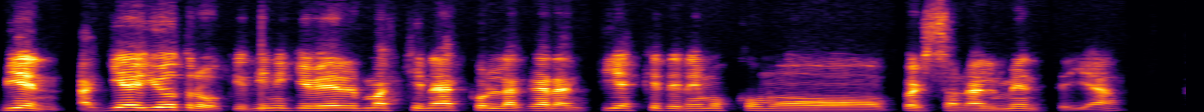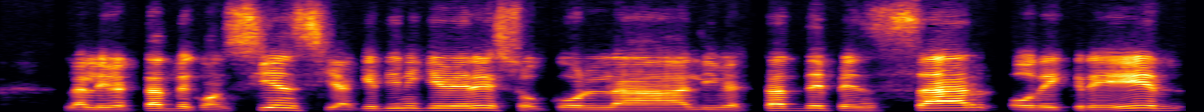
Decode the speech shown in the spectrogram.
Bien, aquí hay otro que tiene que ver más que nada con las garantías que tenemos como personalmente, ¿ya? La libertad de conciencia. ¿Qué tiene que ver eso? Con la libertad de pensar o de creer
